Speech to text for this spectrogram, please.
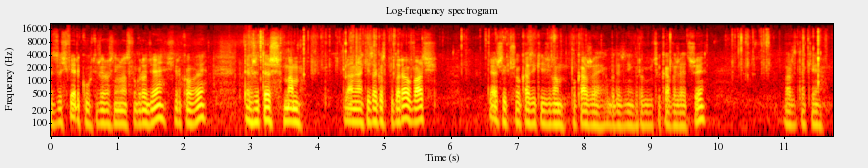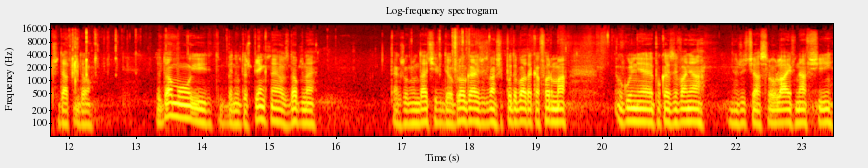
ze świerku, który rośnie u nas w ogrodzie, świerkowy. Także też mam plany, jak je zagospodarować. Też i przy okazji kiedyś Wam pokażę, jak będę z nich robił ciekawe rzeczy. Bardzo takie przydatne do, do domu i będą też piękne, ozdobne. Także oglądajcie wideobloga. Jeżeli Wam się podoba taka forma ogólnie pokazywania życia slow life na wsi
